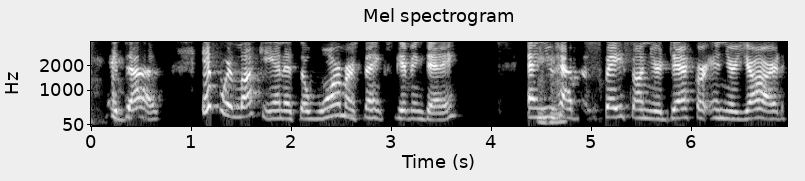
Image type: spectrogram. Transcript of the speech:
it does. If we're lucky and it's a warmer Thanksgiving day and mm-hmm. you have the space on your deck or in your yard,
